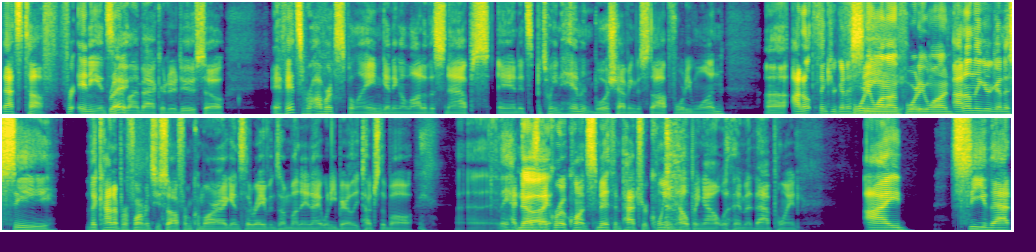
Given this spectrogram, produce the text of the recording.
that's tough for any inside Right. linebacker to do. So if it's Robert Spillane getting a lot of the snaps and it's between him and Bush having to stop 41, uh, I don't think you're going to see 41 on 41. I don't think you're going to see the kind of performance you saw from Kamara against the Ravens on Monday night when he barely touched the ball. Uh, they had No, guys I- like Roquan Smith and Patrick Queen helping out with him at that point. I see that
